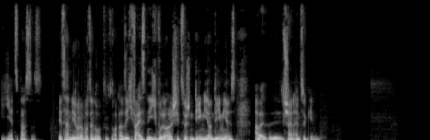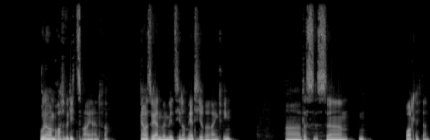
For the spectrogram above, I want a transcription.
Jetzt passt es. Jetzt haben die 100% Rückzugsort. Also ich weiß nicht, wo der Unterschied zwischen dem hier und dem hier ist, aber es scheint einzugehen. Oder man braucht wirklich zwei einfach. Kann was werden, wenn wir jetzt hier noch mehr Tiere reinkriegen. Ah, das ist ähm, hm, sportlich dann.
